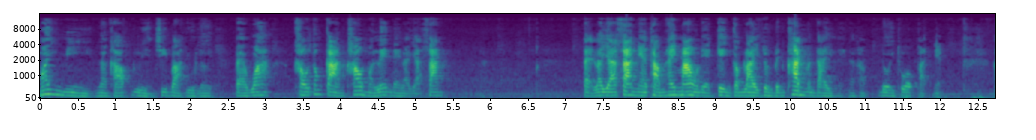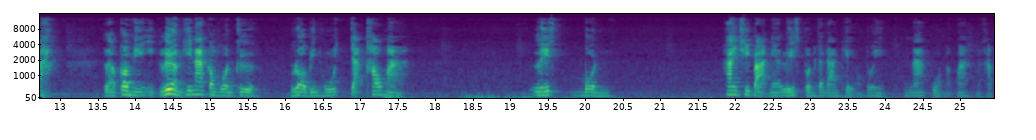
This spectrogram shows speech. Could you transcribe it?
ไม่มีนะครับเหรียญชิบะอยู่เลย แปลว่าเขาต้องการเข้ามาเล่นในระยะสั้น แต่ระยะสั้นเนี่ยทำให้เมาเนี่ยเก่งกำไรจนเป็นขั้นบันไดเลยนะครับ โดยทั่วไปเนี่ย อะแล้วก็มีอีกเรื่องที่น่ากังวลคือโรบินฮูดจะเข้ามา ลิสต์บน ให้ชิบะเนี่ยลิสต์บนกระดานเทรดของตัวเอง น่ากลัวมากๆนะครับ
